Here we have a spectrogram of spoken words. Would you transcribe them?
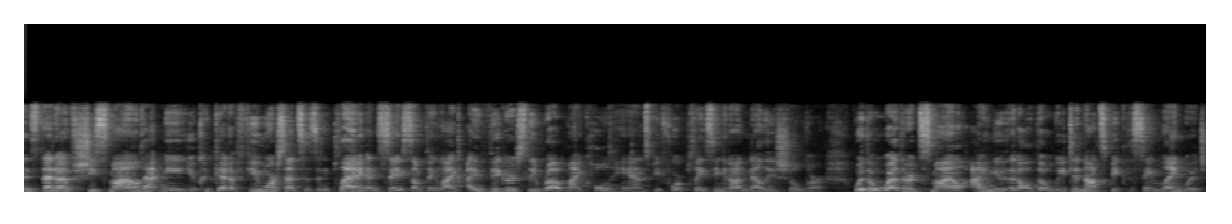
Instead of she smiled at me, you could get a few more senses in play and say something like, I vigorously rubbed my cold hands before placing it on Nellie's shoulder. With a weathered smile, I knew that although we did not speak the same language,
